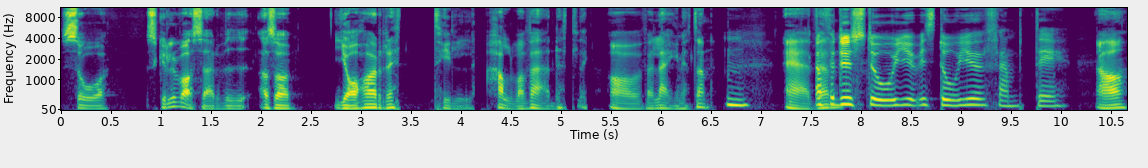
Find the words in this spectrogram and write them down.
så skulle det vara så här, vi, alltså jag har rätt till halva värdet liksom, av lägenheten. mm. Även, Ja, för du stod ju, vi stod ju 50 Ja,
